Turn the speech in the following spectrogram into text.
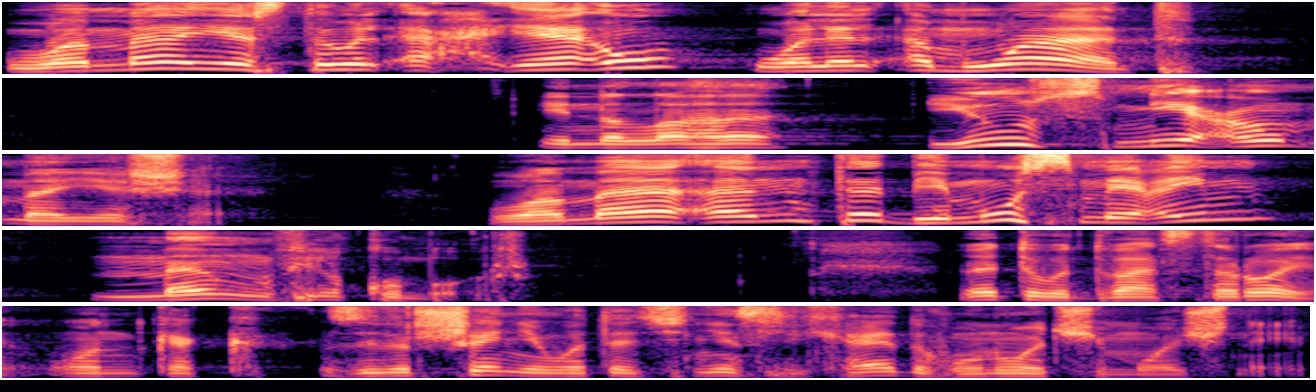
وما يستوي الأحياء ولا الأموات إن الله يسمع ما يشاء وما أنت بمسمع من في القبور но это вот 22 он как завершение вот этих нескольких аятов, он очень мощный.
